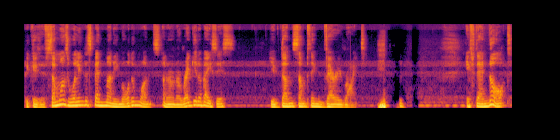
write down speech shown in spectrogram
Because if someone's willing to spend money more than once and on a regular basis, you've done something very right. If they're not,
